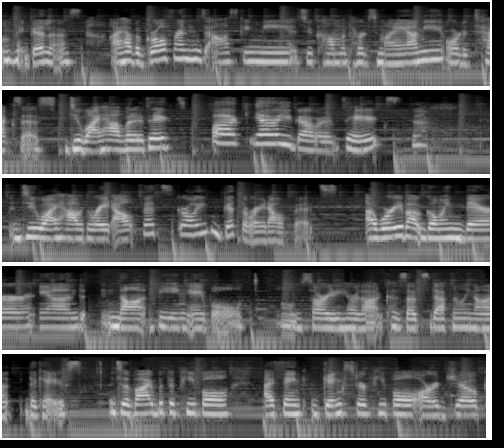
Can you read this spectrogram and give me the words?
my goodness. I have a girlfriend who's asking me to come with her to Miami or to Texas. Do I have what it takes? Fuck yeah, you got what it takes. Do I have the right outfits? Girl, you can get the right outfits. I worry about going there and not being able Oh, I'm sorry to hear that because that's definitely not the case. And to vibe with the people, I think gangster people are a joke,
